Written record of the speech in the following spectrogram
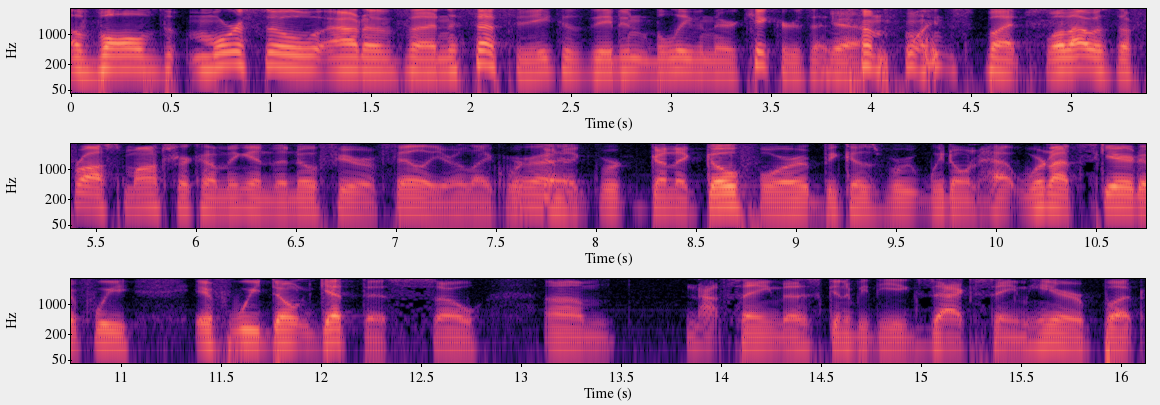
evolved more so out of uh, necessity because they didn't believe in their kickers at Yeah. some points. But Well, that was the Frost mantra coming in, the no fear of failure. Like we're gonna we're gonna go for it because we're we don't have we're not scared if we if we don't get this. So, um, not saying that it's going to be the exact same here, but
